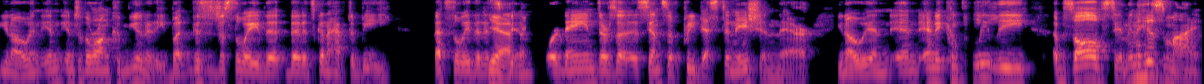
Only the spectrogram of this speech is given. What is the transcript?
you know, in, in, into the wrong community, but this is just the way that, that it's going to have to be. That's the way that it's yeah. been ordained. There's a, a, sense of predestination there, you know, and, and, and it completely absolves him in his mind,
